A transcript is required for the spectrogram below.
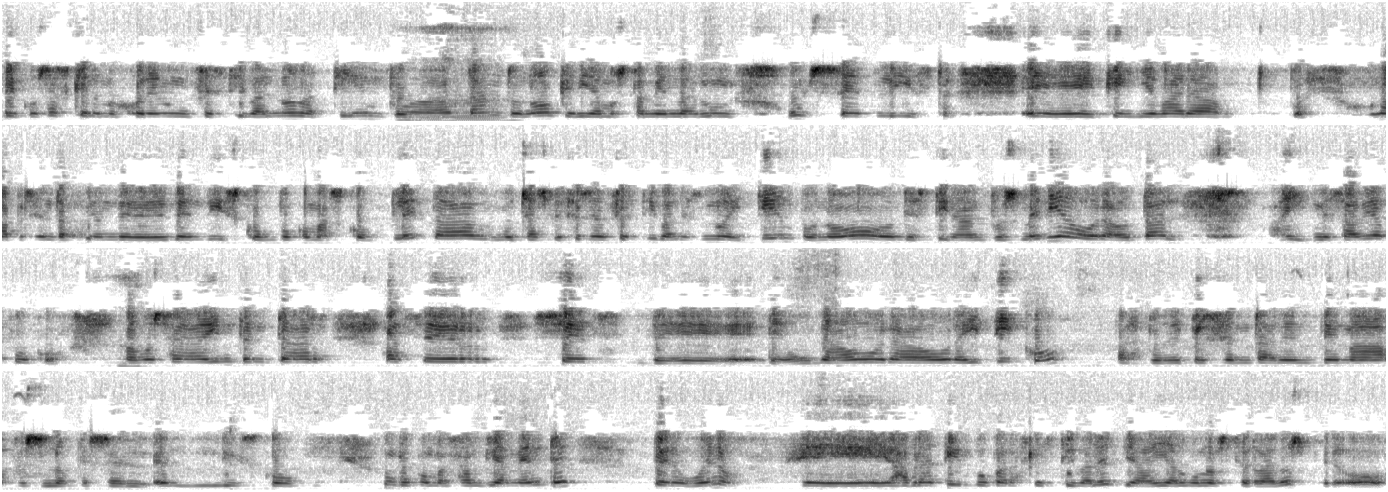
de cosas que a lo mejor en un festival no da tiempo a tanto, ¿no? Queríamos también dar un, un set list eh, que llevara pues una presentación de- del disco un poco más completa. Muchas veces en festivales no hay tiempo, ¿no? Destinan pues media hora o tal. Ay, me sabe a poco. Vamos a intentar hacer sets de, de una hora, hora y pico para poder presentar el tema, pues lo que es el, el disco un poco más ampliamente. Pero bueno, eh, habrá tiempo para festivales, ya hay algunos cerrados, pero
